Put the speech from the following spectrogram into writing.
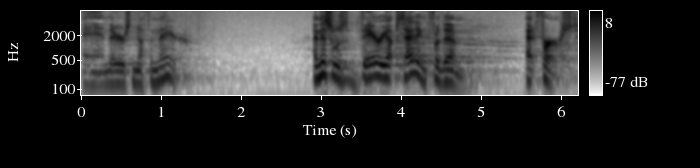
and there's nothing there. And this was very upsetting for them at first.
